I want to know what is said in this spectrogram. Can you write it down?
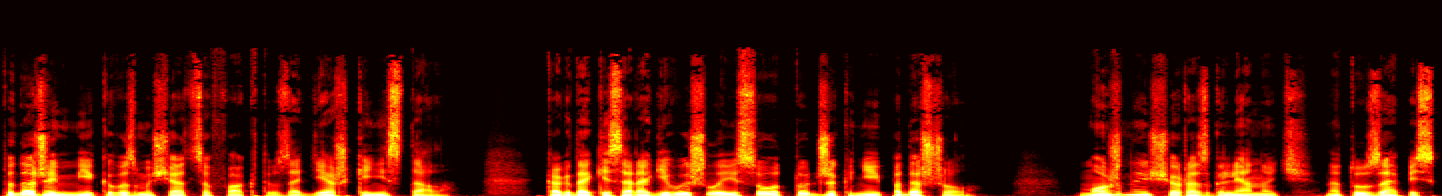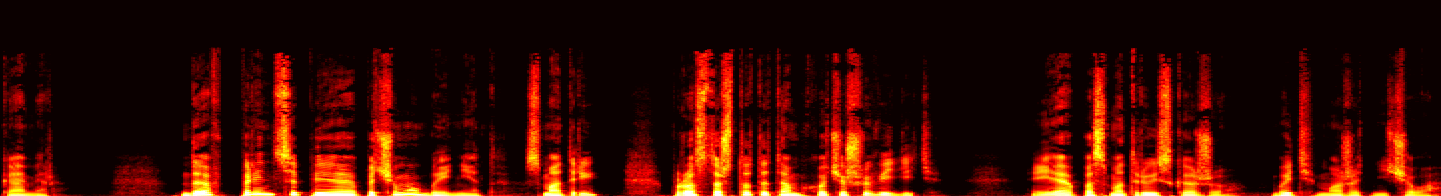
то даже Мика возмущаться факту задержки не стала. Когда Кисараги вышла, Исо тут же к ней подошел. «Можно еще раз глянуть на ту запись камер?» «Да, в принципе, почему бы и нет? Смотри. Просто что ты там хочешь увидеть?» «Я посмотрю и скажу. Быть может, ничего».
